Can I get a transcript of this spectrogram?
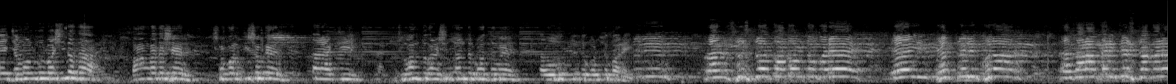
এই জামালপুরবাসী তথা বাংলাদেশের সকল কৃষকের তারা একটি যুগান্তকারী সিদ্ধান্তের মাধ্যমে তারা উপকৃত করতে পারে। সুষ্ঠু তদন্ত করে এই ফ্যাক্টরি খোলার তাড়াতাড়ি চেষ্টা করে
